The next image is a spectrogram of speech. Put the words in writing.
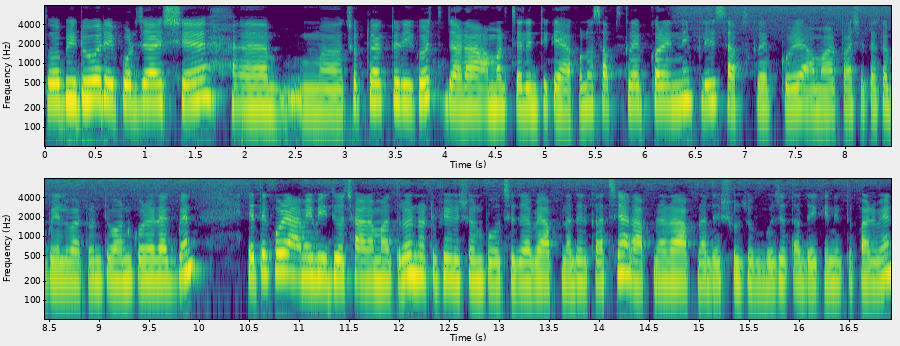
তো ভিডিওর এই পর্যায়ে এসে ছোট্ট একটা রিকোয়েস্ট যারা আমার চ্যানেলটিকে এখনও সাবস্ক্রাইব করেননি প্লিজ সাবস্ক্রাইব করে আমার পাশে থাকা বেল বাটনটি অন করে রাখবেন। এতে করে আমি ভিডিও ছাড়া মাত্রই নোটিফিকেশন পৌঁছে যাবে আপনাদের কাছে, আর আপনারা আপনাদের সুযোগ বুঝে তা দেখে নিতে পারবেন।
